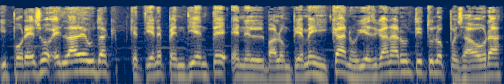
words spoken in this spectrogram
y por eso es la deuda que tiene pendiente en el balompié mexicano. Y es ganar un título pues ahora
